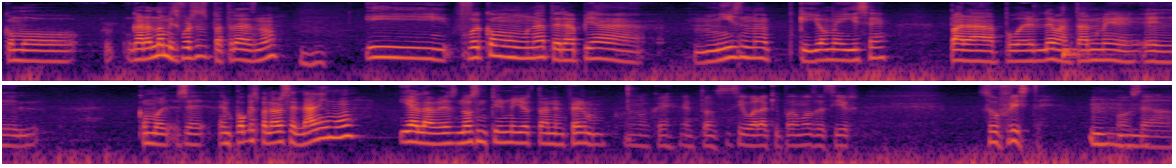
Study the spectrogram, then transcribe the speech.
como ganando mis fuerzas para atrás, ¿no? Y fue como una terapia misma que yo me hice para poder levantarme el como en pocas palabras el ánimo y a la vez no sentirme yo tan enfermo. Ok, entonces igual aquí podemos decir sufriste. O sea,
